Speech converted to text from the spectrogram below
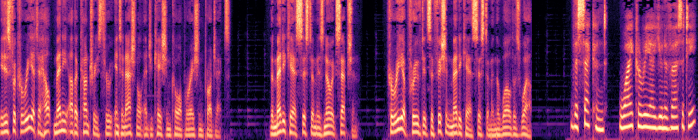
it is for Korea to help many other countries through international education cooperation projects. The Medicare system is no exception. Korea proved its efficient Medicare system in the world as well. The second, why Korea University?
